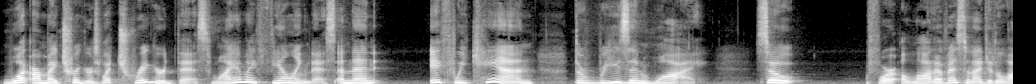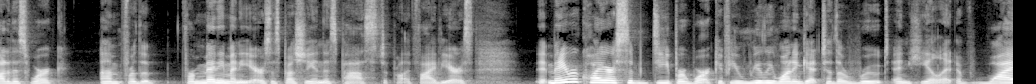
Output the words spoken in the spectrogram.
What are my triggers? What triggered this? Why am I feeling this? And then, if we can, the reason why. So, for a lot of us, and I did a lot of this work um, for the for many many years, especially in this past probably five years. It may require some deeper work if you really want to get to the root and heal it of why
